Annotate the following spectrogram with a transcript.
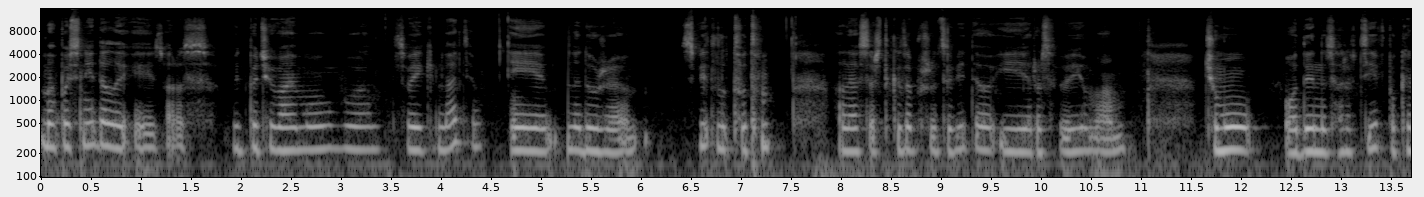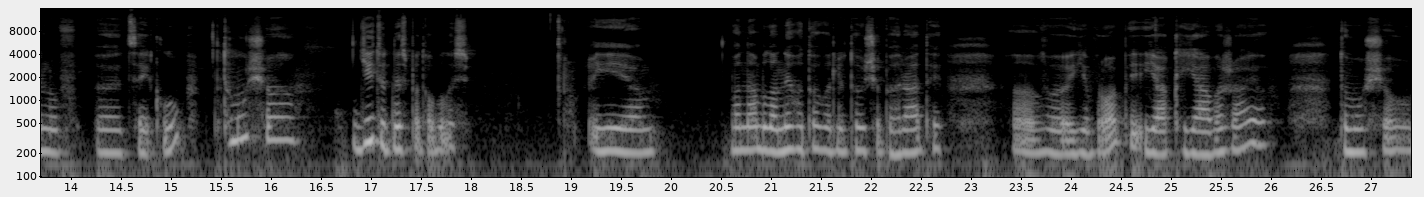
Ми поснідали і зараз відпочиваємо в своїй кімнаті. І не дуже світло тут. Але я все ж таки запишу це відео і розповім вам, чому один із гравців покинув е, цей клуб. Тому що їй тут не сподобалось. І вона була не готова для того, щоб грати е, в Європі, як я вважаю тому що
